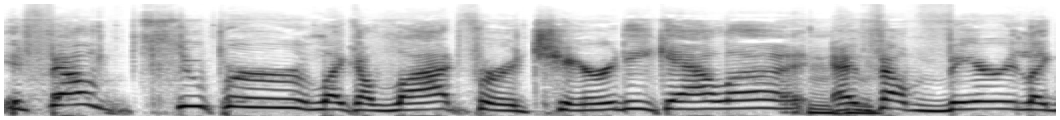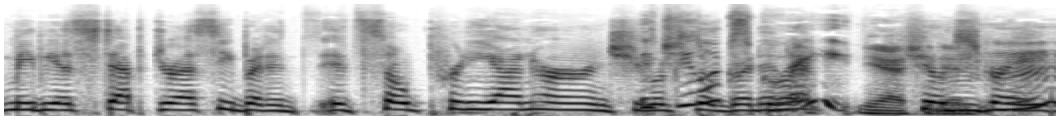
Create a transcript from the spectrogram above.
it felt super like a lot for a charity gala. It felt very like maybe a step dressy, but it's it's so pretty on her, and she looks she so looks good in great. it. Yeah, she, she looks did. great.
